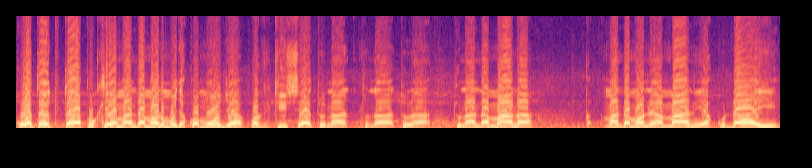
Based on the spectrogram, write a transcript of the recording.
kuwa tutayapokea maandamano moja kwa moja kuhakikisha tuna, tuna, tuna, tunaandamana maandamano ya amani ya kudai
